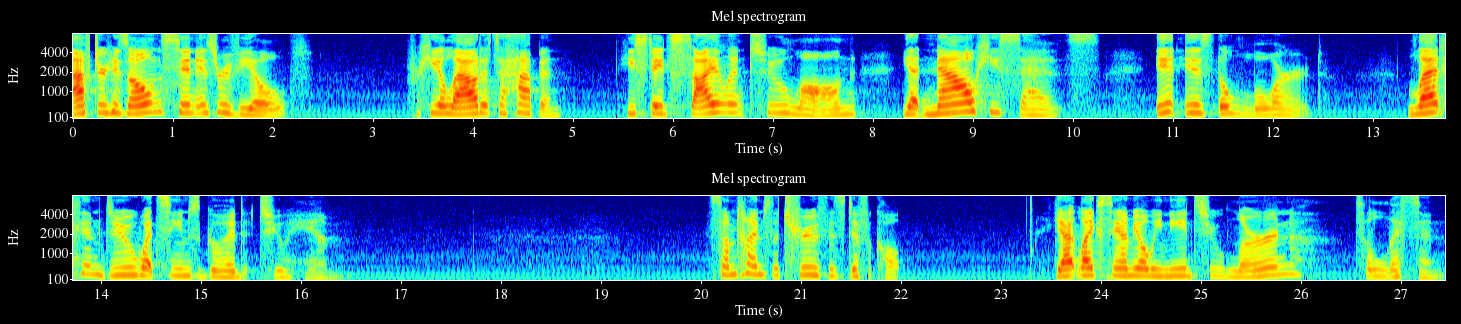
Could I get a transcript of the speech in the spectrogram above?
After his own sin is revealed, for he allowed it to happen, he stayed silent too long, yet now he says, It is the Lord. Let him do what seems good to him. Sometimes the truth is difficult. Yet, like Samuel, we need to learn to listen.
